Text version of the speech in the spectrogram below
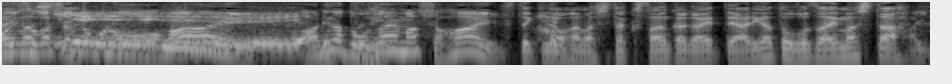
お忙しし。いところ、いえいえいえいえはい。ありがとうございました。はい。素敵なお話たくさん伺えてありがとうございました。はい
